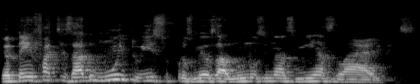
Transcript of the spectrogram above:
Eu tenho enfatizado muito isso para os meus alunos e nas minhas lives.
